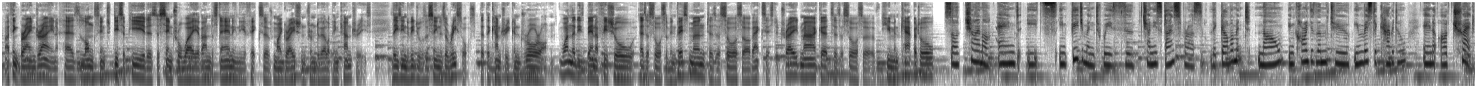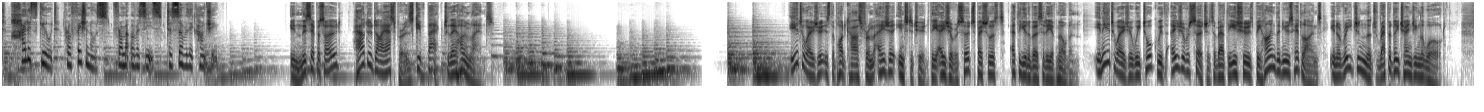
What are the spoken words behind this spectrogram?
I think brain drain has long since disappeared as the central way of understanding the effects of migration from developing countries. These individuals are seen as a resource that the country can draw on, one that is beneficial as a source of investment, as a source of access to trade markets, as a source of human capital. So China and its engagement with the Chinese diasporas, the government now encourages them to invest capital and attract highly skilled professionals from overseas to serve the country. In this episode, how do diasporas give back to their homelands? Ear to Asia is the podcast from Asia Institute, the Asia research specialists at the University of Melbourne. In Ear to Asia, we talk with Asia researchers about the issues behind the news headlines in a region that's rapidly changing the world.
